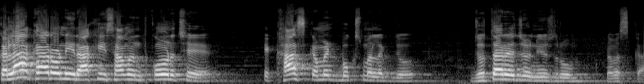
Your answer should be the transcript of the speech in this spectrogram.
કલાકારોની રાખી સાવંત કોણ છે? એ ખાસ કમેન્ટ બોક્સમાં લખજો. જોતા રહેજો ન્યૂઝ રૂમ નમસ્કાર.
